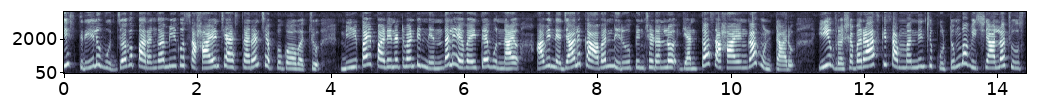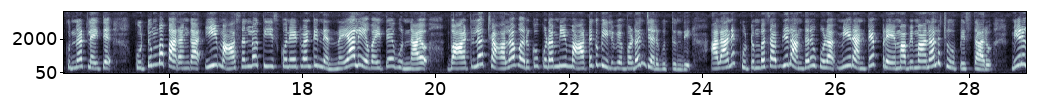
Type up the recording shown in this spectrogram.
ఈ స్త్రీలు ఉద్యోగ పరంగా మీకు సహాయం చేస్తారని చెప్పుకోవచ్చు. మీపై పడినటువంటి నిందలు ఏవైతే ఉన్నాయో అవి నిజాలు కావని నిరూపించడంలో ఎంతో సహాయంగా ఉంటారు. ఈ వృషభ రాశికి సంబంధించి కుటుంబ విషయాల్లో చూసుకున్నట్లయితే కుటుంబ పరంగా ఈ మాసంలో తీసుకునేటువంటి నిర్ణయాలు ఏవైతే ఉన్నాయో వాటిలో చాలా వరకు కూడా మీ మాటకు విలువివ్వడం జరుగుతుంది. అలానే కుటుంబ సభ్యులు అందరూ కూడా మీరంటే ప్రేమాభిమానాలు చూపిస్తారు. మీరు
